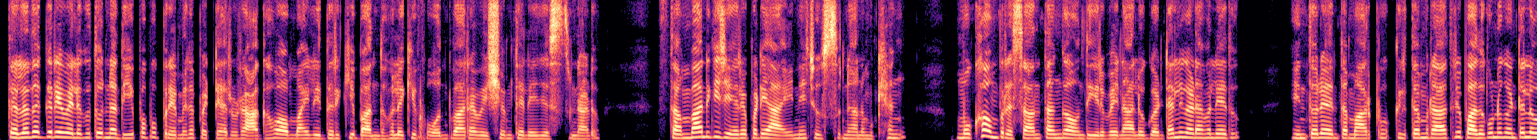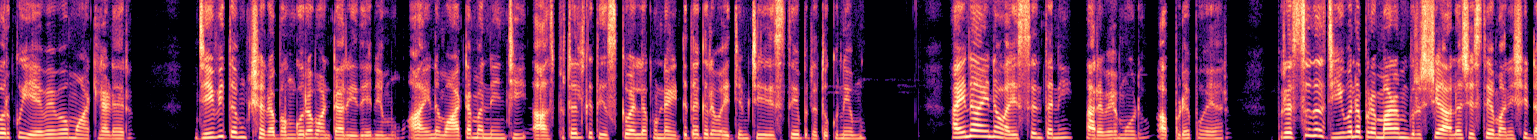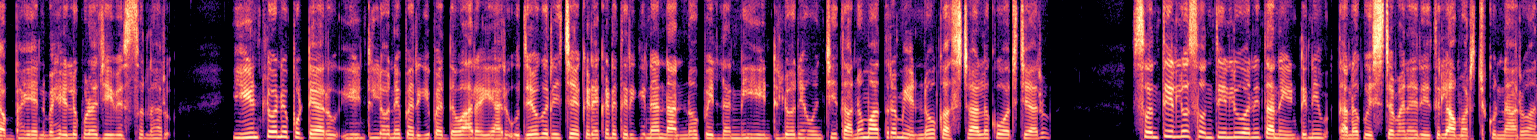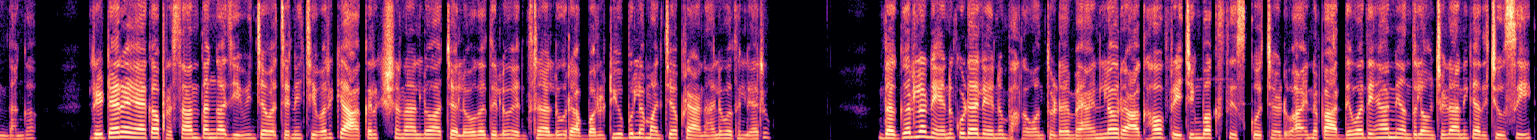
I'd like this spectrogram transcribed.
తెల్ల దగ్గరే వెలుగుతున్న దీపపు ప్రేమిన పెట్టారు రాఘవ అమ్మాయిలిద్దరికీ బంధువులకి ఫోన్ ద్వారా విషయం తెలియజేస్తున్నాడు. స్తంభానికి చేరపడి ఆయనే చూస్తున్నాను ముఖ్యం. ముఖం ప్రశాంతంగా ఉంది. ఇరవై నాలుగు గంటలు గడవలేదు. ఇంతలో ఎంత మార్పు? క్రితం రాత్రి పదకొండు గంటల వరకు ఏవేవో మాట్లాడారు. జీవితం క్షణభంగురం అంటారు ఇదేనేమో. ఆయన మాట మన్నించి హాస్పిటల్కి తీసుకువెళ్ళకుండా ఇంటి దగ్గర వైద్యం చేస్తే బ్రతుకునేమో. అయినా ఆయన వయస్సు ఎంతని? అరవై మూడు. అప్పుడే పోయారు. ప్రస్తుత జీవన ప్రమాణం దృష్ట్యా ఆలోచిస్తే మనిషి డెబ్భై ఎనభై ఏళ్ళు కూడా జీవిస్తున్నారు. ఈ ఇంట్లోనే పుట్టారు. ఈ ఇంటిలోనే పెరిగి పెద్దవారయ్యారు. ఉద్యోగరీత్యా ఎక్కడెక్కడ తిరిగినా నన్ను పిల్లల్ని ఈ ఇంటిలోనే ఉంచి తను మాత్రం ఎన్నో కష్టాలకు వచ్చారు సొంతిల్లు సొంతిల్లు అని తన ఇంటిని తనకు ఇష్టమైన రీతిలో అమర్చుకున్నారు అందంగా. రిటైర్ అయ్యాక ప్రశాంతంగా జీవించవచ్చని చివరికి ఆఖరి క్షణాల్లో ఆ చలోగదులు యంత్రాలు రబ్బరు ట్యూబుల మధ్య ప్రాణాలు వదిలారు. దగ్గరలో నేను కూడా లేను భగవంతుడా. వ్యాన్లో రాఘవ ఫ్రీజింగ్ బాక్స్ తీసుకొచ్చాడు. ఆయన పార్థివ దేహాన్ని అందులో ఉంచడానికి అది చూసి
